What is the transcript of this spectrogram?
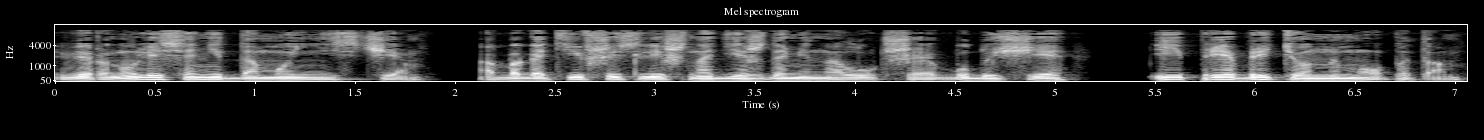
Вернулись они домой ни с чем, обогатившись лишь надеждами на лучшее будущее и приобретенным опытом.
